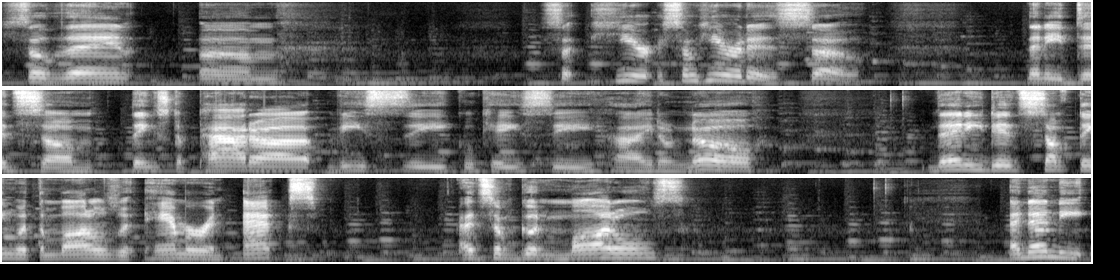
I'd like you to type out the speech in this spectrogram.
so then, um, so here, so here it is. So then he did some things to Para, VC equal KC, I don't know. Then he did something with the models with Hammer and X. Had some good models. And then the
